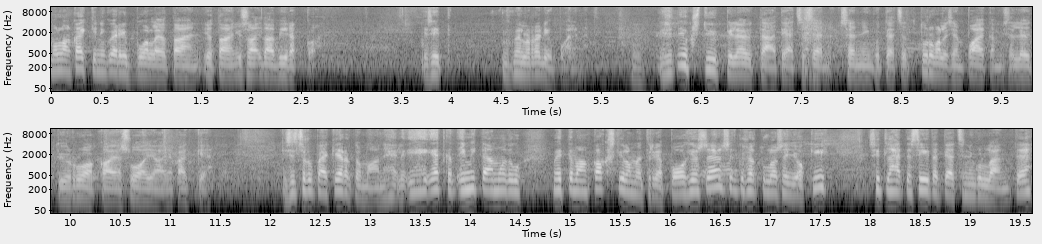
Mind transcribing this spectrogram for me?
me ollaan kaikki niin kuin eri puolilla jotain, jotain, jotain, jotain viidakkoa. Ja sitten meillä on radiopuhelimet. Hmm. Ja sitten yksi tyyppi löytää tiedätkö, sen, sen niin kuin, tiedätkö, turvallisen paikan, missä löytyy ruokaa ja suojaa ja kaikkea. Ja sitten se rupeaa kertomaan heille, ei, jätkät, ei mitään muuta kuin menette vaan kaksi kilometriä pohjoiseen, sitten kun se tulee se joki, sitten lähdette siitä tiedätkö, niin kuin länteen.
